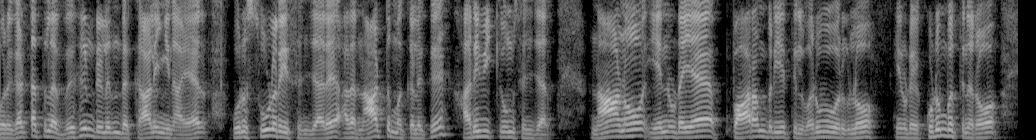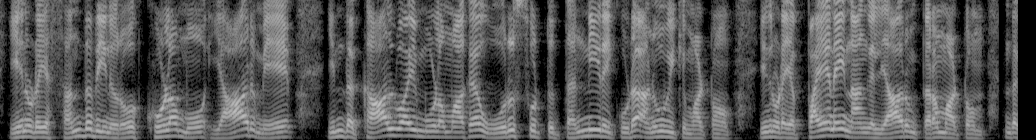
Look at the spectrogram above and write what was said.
ஒரு கட்டத்தில் வெகுண்டெழுந்த காளிங்கி நாயர் ஒரு சூழலை செஞ்சார். அதை நாட்டு மக்களுக்கு அறிவிக்கவும் செஞ்சார். நானோ என்னுடைய பாரம்பரியத்தில் வருபவர்களோ என்னுடைய குடும்ப குடும்பத்தினரோ என்னுடைய சந்ததியினரோ குளமோ யாருமே இந்த கால்வாய் மூலமாக ஒரு சொட்டு தண்ணீரை கூட அனுபவிக்க மாட்டோம். இதனுடைய பயனை நாங்கள் யாரும் பெற மாட்டோம். இந்த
